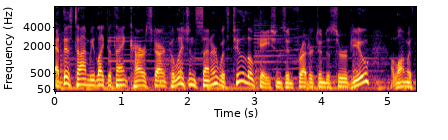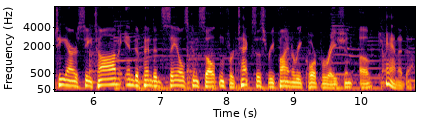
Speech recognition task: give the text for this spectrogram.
At this time, we'd like to thank CarStar Collision Center with two locations in Fredericton to serve you, along with TRC Tom, independent sales consultant for Texas Refinery Corporation of Canada.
